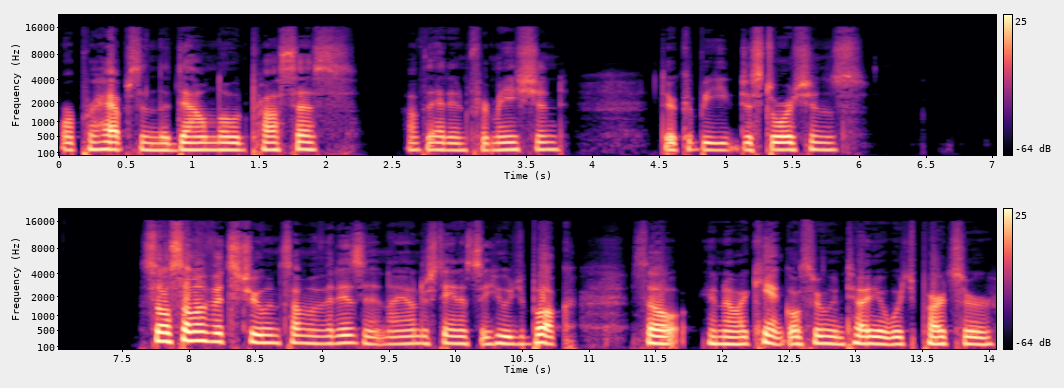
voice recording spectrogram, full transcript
or perhaps in the download process of that information, there could be distortions. So some of it's true and some of it isn't. And I understand it's a huge book. So, you know, I can't go through and tell you which parts are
